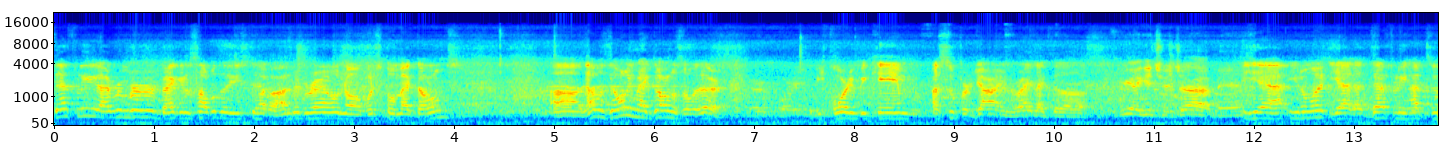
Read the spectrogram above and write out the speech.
definitely. I remember back in El Salvador, they used to have an underground, or what's called McDonald's. Uh, that was the only McDonald's over there before it became a super giant, right? Like the. You gotta get you a job, man. Yeah, you know what? Yeah, that definitely had to,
